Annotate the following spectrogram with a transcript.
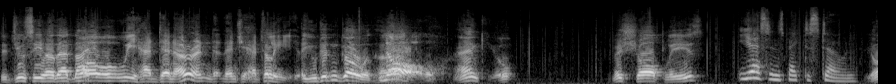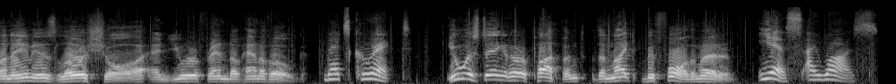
Did you see her that night? Oh, we had dinner, and then she had to leave. You didn't go with her? No. Thank you. Miss Shaw, please. Yes, Inspector Stone. Your name is Lois Shaw, and you are a friend of Hannah Vogue. That's correct. You were staying at her apartment the night before the murder. Yes, I was.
